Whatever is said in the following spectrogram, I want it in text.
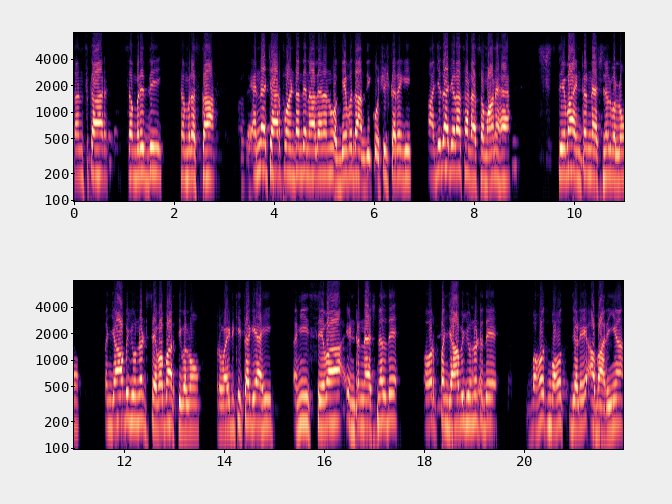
ਸੰਸਕਾਰ, ਸਮਰਿੱਧੀ, ਸਮਰਸਤਾ, ਇਹਨਾਂ ਚਾਰ ਪੁਆਇੰਟਾਂ ਦੇ ਨਾਲ ਇਹਨਾਂ ਨੂੰ ਅੱਗੇ ਵਧਾਉਣ ਦੀ ਕੋਸ਼ਿਸ਼ ਕਰੇਗੀ। ਅੱਜ ਦਾ ਜਿਹੜਾ ਸਾਡਾ ਸਮਾਨ ਹੈ, ਸੇਵਾ ਇੰਟਰਨੈਸ਼ਨਲ ਵੱਲੋਂ, ਪੰਜਾਬ ਯੂਨਿਟ ਸੇਵਾ ਭਾਰਤੀ ਵੱਲੋਂ ਪ੍ਰੋਵਾਈਡ ਕੀਤਾ ਗਿਆ ਸੀ। ਅਸੀਂ ਸੇਵਾ ਇੰਟਰਨੈਸ਼ਨਲ ਦੇ ਔਰ ਪੰਜਾਬ ਯੂਨਿਟ ਦੇ ਬਹੁਤ ਬਹੁਤ ਜਿਹੜੇ ਆਭਾਰੀ ਹਾਂ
